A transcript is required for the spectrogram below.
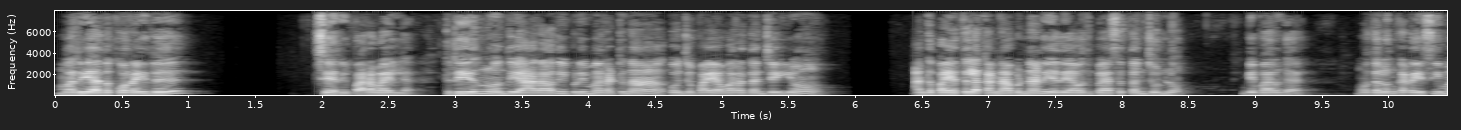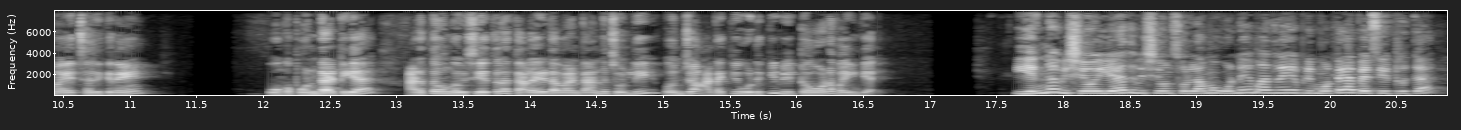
மரியாதை குறையுது. சரி பரவாயில்ல. திடீர்னு வந்து யாராவது இப்படி மிரட்டுனா கொஞ்சம் பயம் வரதான் செய்யும். அந்த பயத்துல கண்ணா பின்னான்னு எதையாவது பேசத்தான் சொல்லும். இங்க பாருங்க. முதலும் கடைசியுமா எச்சரிக்கிறேன். உங்க பொண்டாட்டிய அடுத்தவங்க விஷயத்துல தலையிட வேண்டாம்னு சொல்லி கொஞ்சம் அடக்கி ஒடுக்கி வீட்டோட வைங்க. என்ன விஷயம்? ஏது விஷயம்னு சொல்லாம உன்னே மாதிரியே இப்படி மொட்டையா பேசிட்டு இருக்க?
